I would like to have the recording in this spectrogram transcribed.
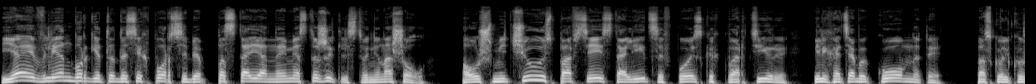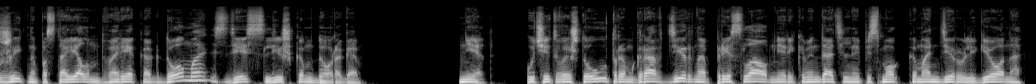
Я и в Ленбурге-то до сих пор себе постоянное место жительства не нашел, а уж мечусь по всей столице в поисках квартиры или хотя бы комнаты, поскольку жить на постоялом дворе как дома здесь слишком дорого. Нет, Учитывая, что утром граф Дирна прислал мне рекомендательное письмо к командиру легиона,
